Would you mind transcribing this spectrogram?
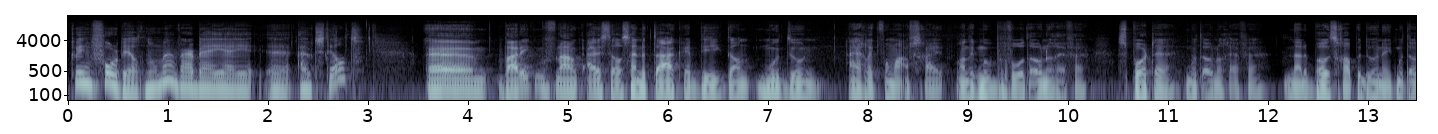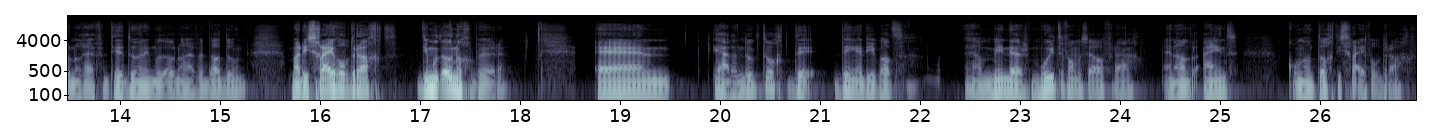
Kun je een voorbeeld noemen waarbij jij uitstelt? Um, waar ik me voornamelijk uitstel zijn de taken die ik dan moet doen eigenlijk voor me afschrijven. Want ik moet bijvoorbeeld ook nog even sporten. Ik moet ook nog even naar de boodschappen doen. Ik moet ook nog even dit doen. Ik moet ook nog even dat doen. Maar die schrijfopdracht, die moet ook nog gebeuren. En ja, dan doe ik toch de dingen die wat ja, minder moeite van mezelf vragen. En aan het eind komt dan toch die schrijfopdracht.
